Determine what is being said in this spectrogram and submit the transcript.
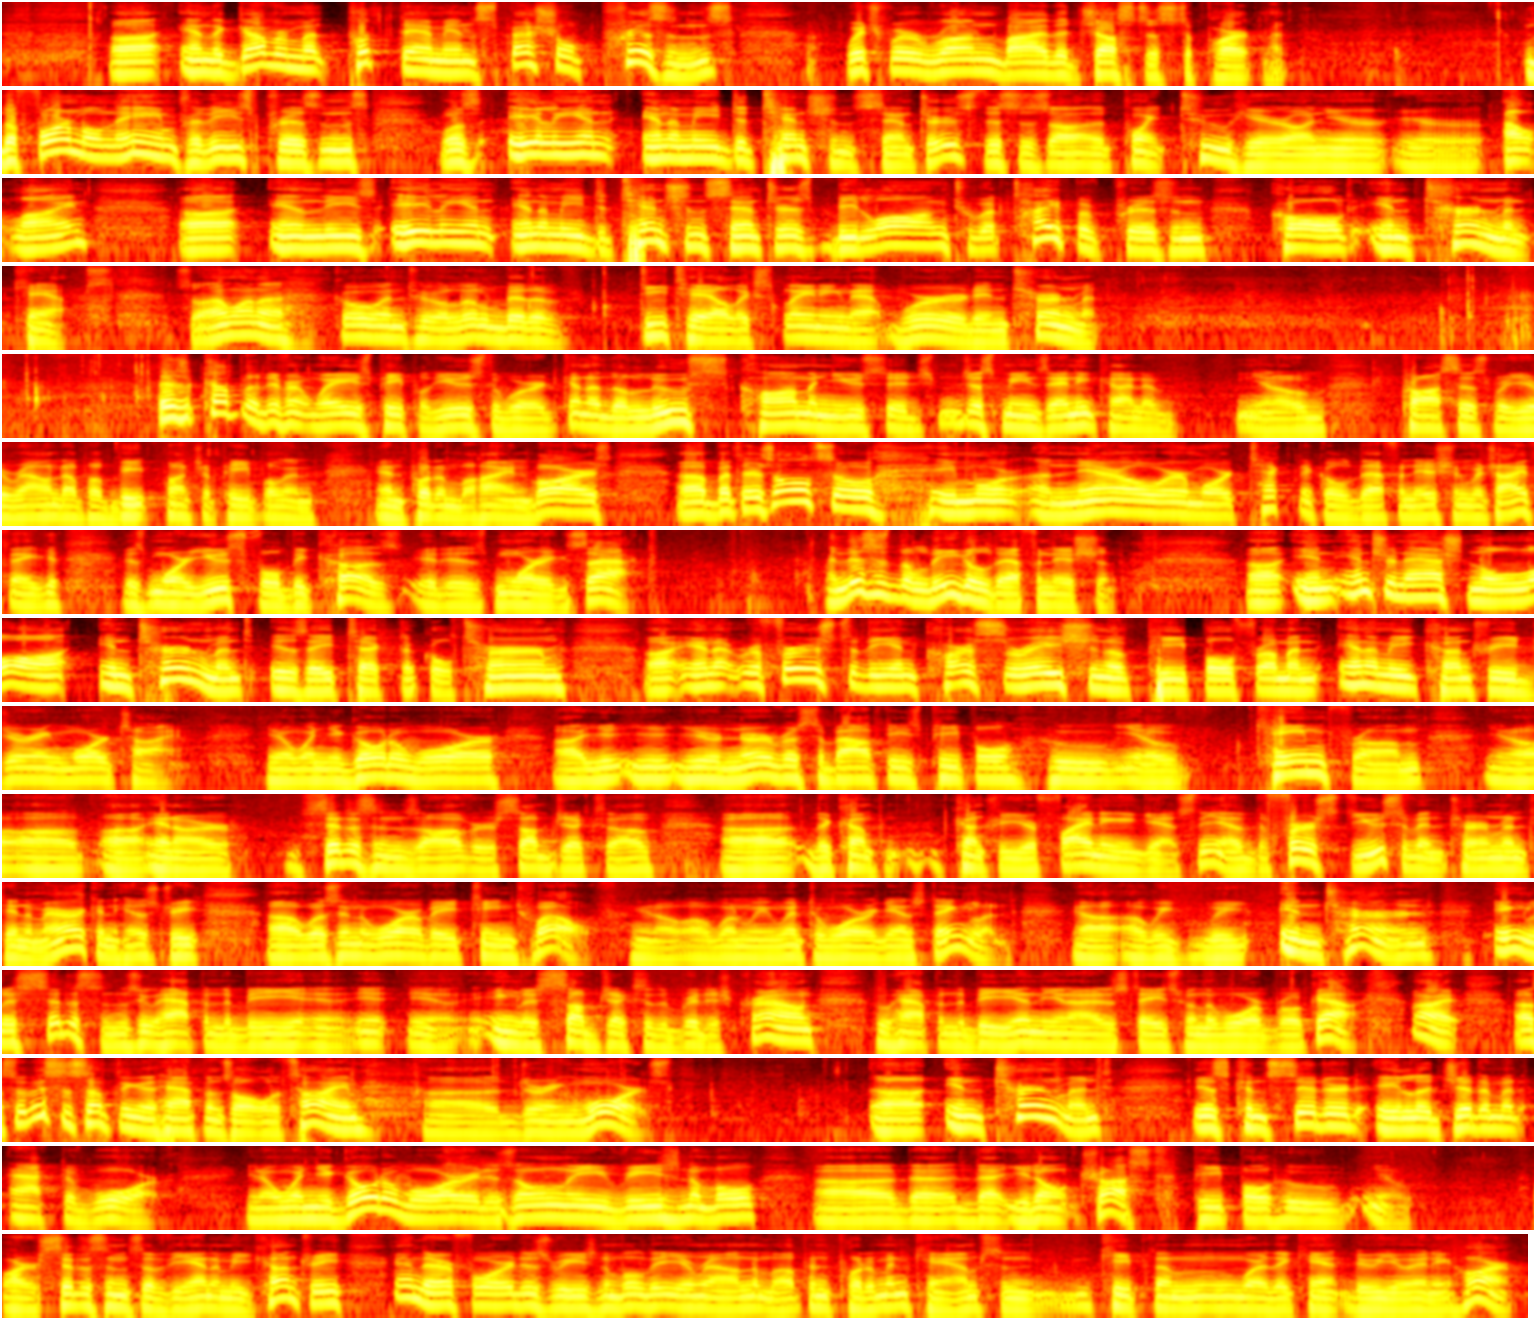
Uh, and the government put them in special prisons which were run by the Justice Department. The formal name for these prisons was Alien Enemy Detention Centers. This is on point two here on your, your outline. Uh, and these alien enemy detention centers belong to a type of prison called internment camps. So I want to go into a little bit of detail explaining that word internment. There's a couple of different ways people use the word. Kind of the loose common usage just means any kind of you know, process where you round up a bunch of people and, and put them behind bars. Uh, but there's also a more a narrower, more technical definition, which I think is more useful because it is more exact. And this is the legal definition. Uh, in international law, internment is a technical term, uh, and it refers to the incarceration of people from an enemy country during wartime. You know, when you go to war, uh, you, you, you're nervous about these people who, you know, came from, you know, uh, uh, and are citizens of or subjects of uh, the country you're fighting against. You know, the first use of internment in American history uh, was in the War of 1812, you know, uh, when we went to war against England. Uh, uh, we, we interned English citizens who happened to be in, in, you know, English subjects of the British Crown who happened to be in the United States when the war broke out. All right, uh, so this is something that happens all the time uh, during wars. Uh, internment is considered a legitimate act of war. You know, when you go to war, it is only reasonable uh, that, that you don't trust people who, you know, are citizens of the enemy country, and therefore it is reasonable that you round them up and put them in camps and keep them where they can't do you any harm.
